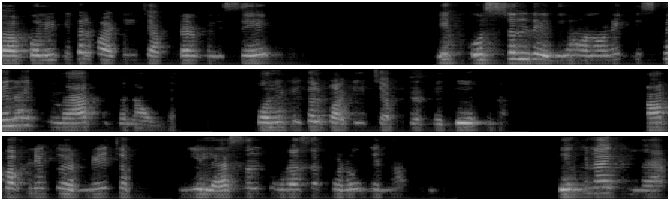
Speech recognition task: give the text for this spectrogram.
पॉलिटिकल पार्टी चैप्टर में से एक क्वेश्चन दे दिया उन्होंने, इसमें ना एक मैप बना हुआ है पॉलिटिकल पार्टी चैप्टर में देखना। आप अपने घर में जब ये लेसन थोड़ा सा पढ़ोगे ना, देखना एक मैप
